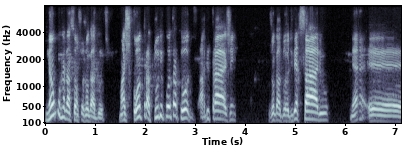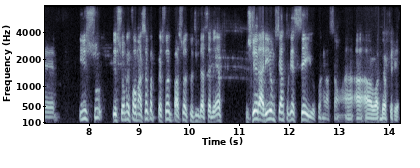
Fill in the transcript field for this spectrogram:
não com relação aos seus jogadores, mas contra tudo e contra todos. Arbitragem, jogador adversário. Né? É, isso, isso é uma informação que a pessoa que passou, inclusive, da CBF, geraria um certo receio com relação a, a, ao Abel Ferreira.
